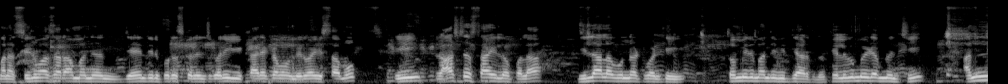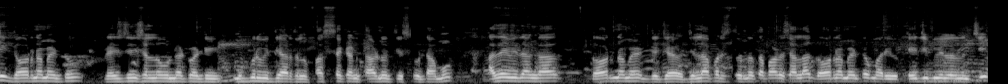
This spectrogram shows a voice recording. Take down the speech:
మన శ్రీనివాసరామన్య జయంతిని పురస్కరించుకొని ఈ కార్యక్రమం నిర్వహిస్తాము. ఈ రాష్ట్ర స్థాయి లోపల జిల్లాలో ఉన్నటువంటి తొమ్మిది మంది విద్యార్థులు తెలుగు మీడియం నుంచి అన్ని గవర్నమెంటు రెసిడెన్షియల్లో ఉన్నటువంటి ముగ్గురు విద్యార్థులు ఫస్ట్ సెకండ్ థర్డ్ను తీసుకుంటాము. అదేవిధంగా గవర్నమెంట్ జ- జిల్లా పరిషత్ ఉన్నత పాఠశాల గవర్నమెంట్ మరియు కేజీబీల నుంచి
